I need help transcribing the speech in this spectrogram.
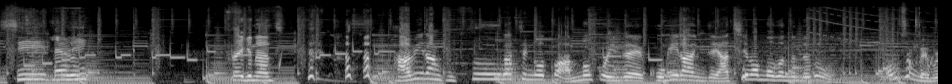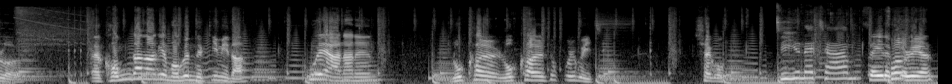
See, Larry? pregnant 밥이랑 국수 같은 것도 안 먹고 이제 고기랑 이제 야채만 먹었는데도 엄청 배불러요. 네, 건강하게 먹은 느낌이다. 후회 안 하는 로컬 로컬 족불구 있지. 최고. See you next time. Say the Korean.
